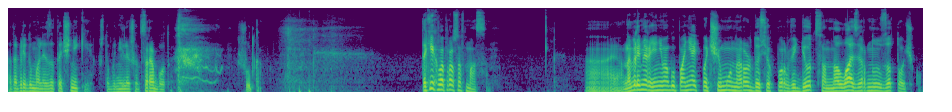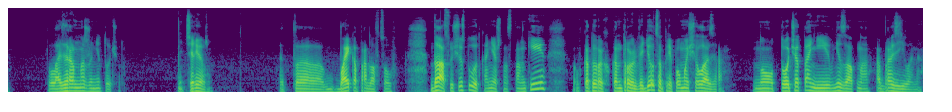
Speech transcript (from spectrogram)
Это придумали заточники, чтобы не лишиться работы. Шутка. Таких вопросов масса. А, например, я не могу понять, почему народ до сих пор ведется на лазерную заточку. Лазером ножи не точат. Нет, серьезно. Это байка продавцов. Да, существуют, конечно, станки, в которых контроль ведется при помощи лазера. Но точат они внезапно абразивами.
